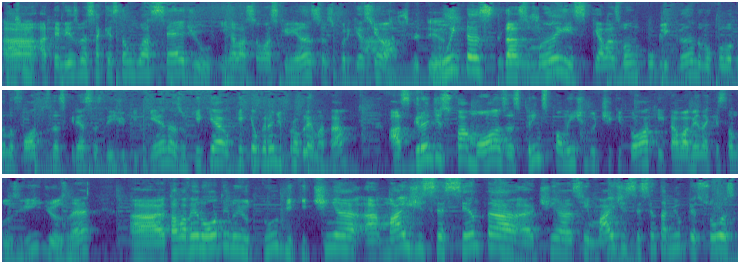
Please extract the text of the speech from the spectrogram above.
A, até mesmo essa questão do assédio em relação às crianças, porque assim, ah, ó, certeza, muitas certeza. das mães que elas vão publicando, vão colocando fotos das crianças desde pequenas, o que, que é o que, que é o grande problema, tá? As grandes famosas, principalmente do TikTok, tava vendo a questão dos vídeos, né? Ah, eu tava vendo ontem no YouTube que tinha ah, mais de 60, ah, tinha assim, mais de 60 mil pessoas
